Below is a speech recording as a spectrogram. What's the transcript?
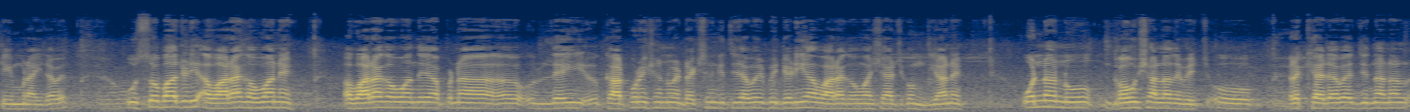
ਟੀਮ ਬਣਾਈ ਜਾਵੇ। ਉਸ ਤੋਂ ਬਾਅਦ ਜਿਹੜੀ ਅਵਾਰਾ ਗਊਆਂ ਨੇ, ਅਵਾਰਾ ਗਊਆਂ ਦੇ ਆਪਣਾ ਲਈ ਕਾਰਪੋਰੇਸ਼ਨ ਨੂੰ ਡਾਇਰੈਕਸ਼ਨ ਕੀਤੀ ਜਾਵੇ ਵੀ ਜਿਹੜੀਆਂ ਅਵਾਰਾ ਗਊਆਂ ਸ਼ਹਿਰ 'ਚ ਘੁੰਮਦੀਆਂ ਨੇ, ਉਹਨਾਂ ਨੂੰ ਗਊਸ਼ਾਲਾ ਦੇ ਵਿੱਚ ਉਹ ਰੱਖਿਆ ਜਾਵੇ, ਜਿਨ੍ਹਾਂ ਨਾਲ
